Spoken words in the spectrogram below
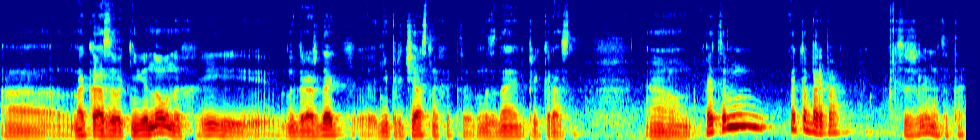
а, наказывать невиновных и награждать непричастных, это мы знаем прекрасно. А, поэтому это борьба. К сожалению, это так.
